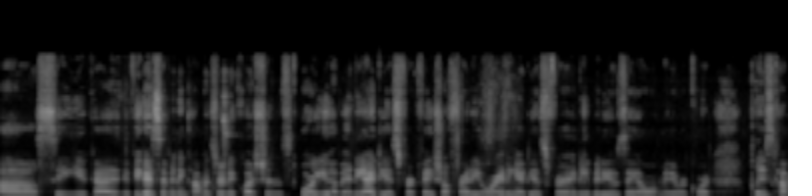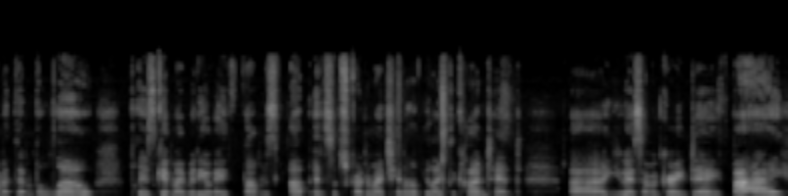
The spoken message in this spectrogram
I'll see you guys. If you guys have any comments or any questions, or you have any ideas for Facial Friday, or any ideas for any videos that y'all want me to record, please comment them below. Please give my video a thumbs up and subscribe to my channel if you like the content. Uh, you guys have a great day. Bye!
